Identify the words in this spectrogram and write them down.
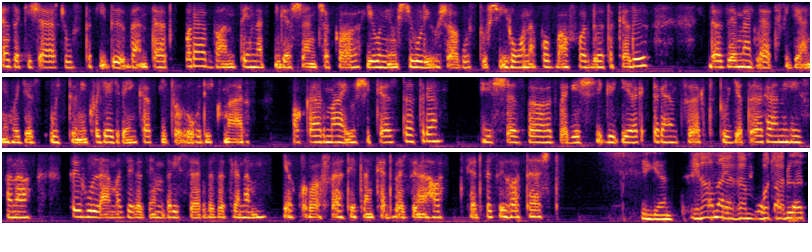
ezek is elcsúsztak időben. Tehát korábban ténylegesen csak a június, július, augusztusi hónapokban fordultak elő, de azért meg lehet figyelni, hogy ez úgy tűnik, hogy egyre inkább kitolódik már akár májusi kezdetre, és ez az egészségügyi rendszert tudja terhelni, hiszen a hőhullám azért az emberi szervezetre nem gyakorol feltétlen kedvezően hat, kedvező hatást. Igen. Én azt Amellett, nézem, bocsánat, hosszabb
